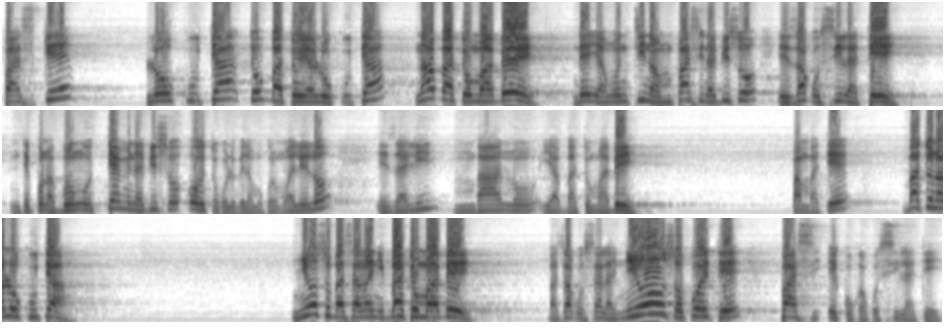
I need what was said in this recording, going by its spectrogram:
paske lokuta to bato ya lokuta na bato mabe nde yango ntina mpasi na biso eza kosila te nde mpo na bongo teme na biso oyo tokolobela mokolo mwa lelo ezali mbano ya bato mabe Pamba te bato na lokuta nyonso basangani, bato mabe baza kosala nyonso mpo ete mpasi ekoka kosila te.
